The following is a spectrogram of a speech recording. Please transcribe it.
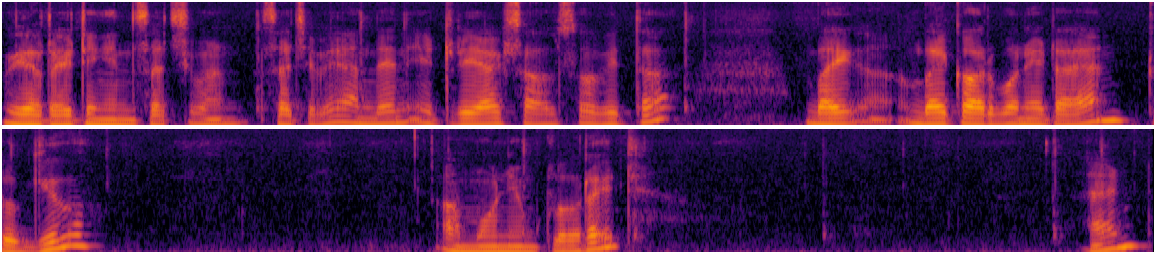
We are writing in such one such a way. And then it reacts also with a bi bicarbonate ion to give ammonium chloride and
